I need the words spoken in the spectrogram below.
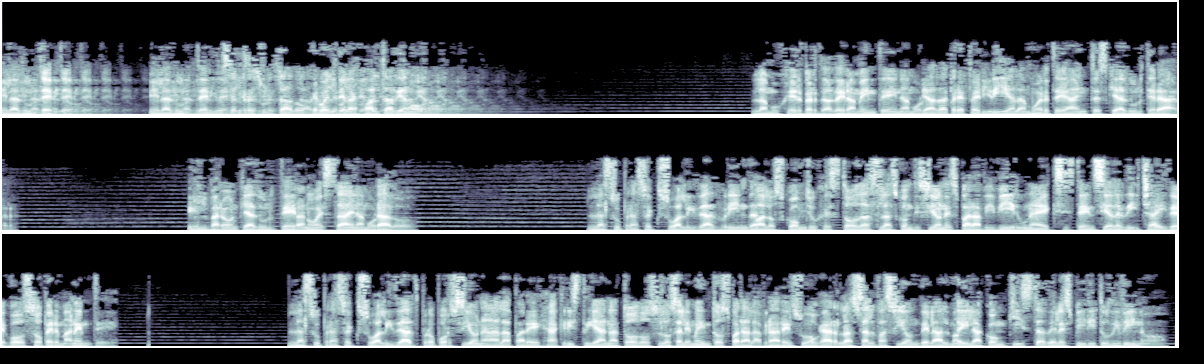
El adulterio. El adulterio es el resultado cruel de la falta de amor. La mujer verdaderamente enamorada preferiría la muerte antes que adulterar. El varón que adultera no está enamorado. La suprasexualidad brinda a los cónyuges todas las condiciones para vivir una existencia de dicha y de gozo permanente. La suprasexualidad proporciona a la pareja cristiana todos los elementos para labrar en su hogar la salvación del alma y la conquista del espíritu divino.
